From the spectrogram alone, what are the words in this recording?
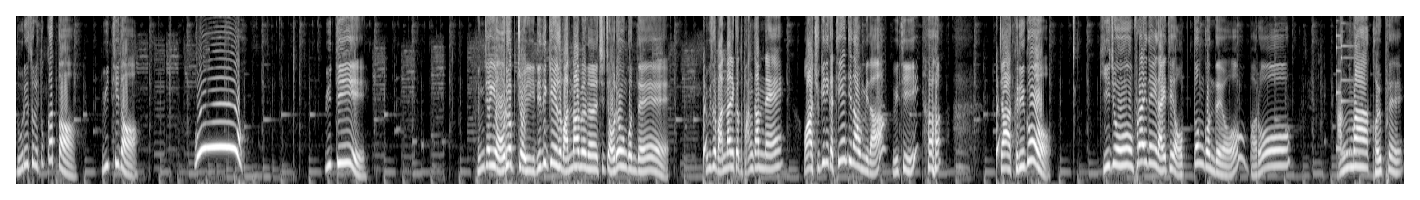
노래소리 똑같다. Whitty다 Whitty. 굉장히 어렵죠. 이 리듬게임에서 만나면은 진짜 어려운 건데. 여기서 만나니까 또 반갑네. 와 죽이니까 TNT 나옵니다. Whitty. 자 그리고 기존 Friday Night에 없던 건데요. 바로 악마 걸프레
